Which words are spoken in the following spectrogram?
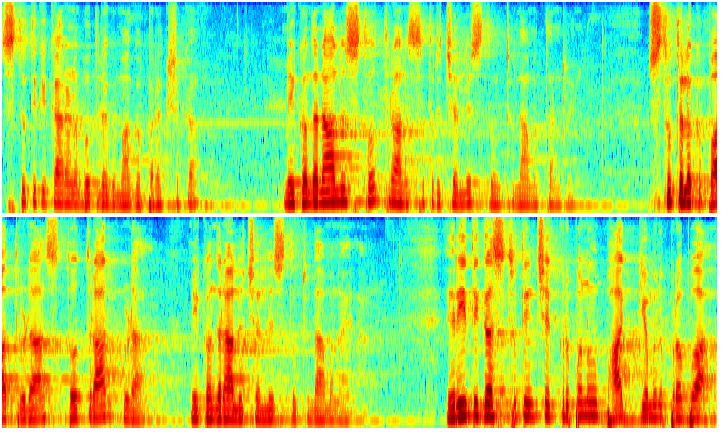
స్థుతికి కారణభూతుడకు మా గొప్ప రక్షక మీ కొందనాలు స్తోత్రాలు స్థుతులు చెల్లిస్తూ ఉంటున్నాము తండ్రి. స్థుతులకు పాత్రుడా స్తోత్రార్హుడా మీ కొందనాలు చెల్లిస్తుంటున్నాము నాయన. ఈ రీతిగా స్థుతించే కృపను భాగ్యమును ప్రభా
